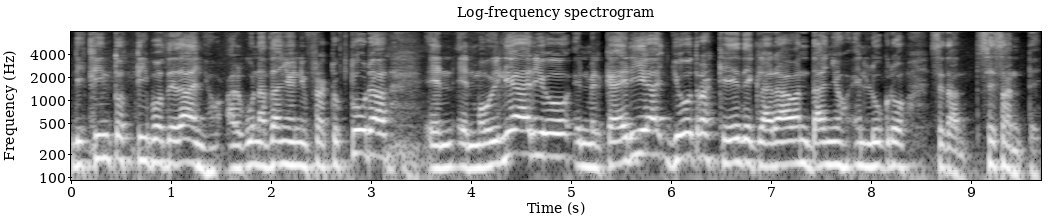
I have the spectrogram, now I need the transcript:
distintos tipos de daños, algunas daños en infraestructura, en, en mobiliario, en mercadería y otras que declaraban daños en lucro cesante.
